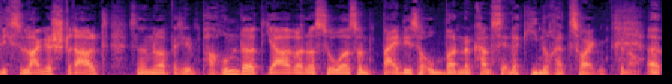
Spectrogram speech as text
Nicht so lange strahlt, sondern nur ein paar hundert Jahre oder sowas und bei dieser Umwandlung kannst du Energie noch erzeugen. Genau. Äh,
